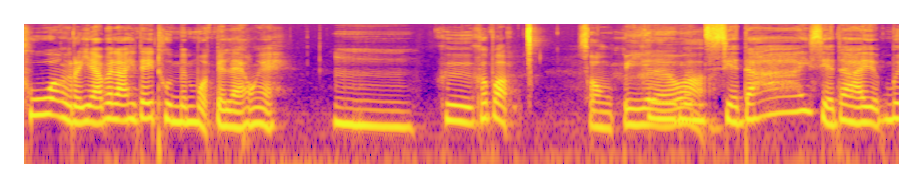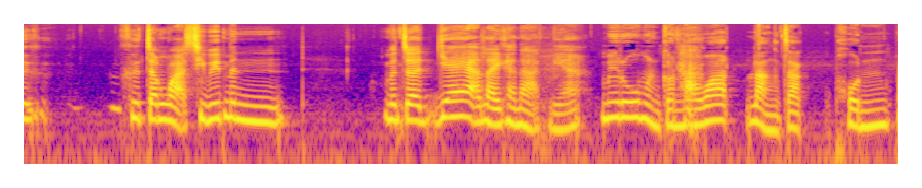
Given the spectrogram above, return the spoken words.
ช่วงระยะเวลาที่ได้ทุนมันหมดไปแล้วไงอืมคือเขาบอกสองปีคือแล้วมัอะเสียดายเสียดายมือ คือจังหวะชีวิตมัน มันจะแย่อะไรขนาดเนี้ย ไม่รู้เหมือนกันค่ะนะว่าหลังจากพ้นไป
